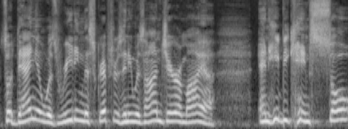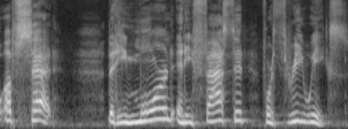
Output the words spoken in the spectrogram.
So Daniel was reading the scriptures and he was on Jeremiah. And he became so upset that he mourned and he fasted for three weeks.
